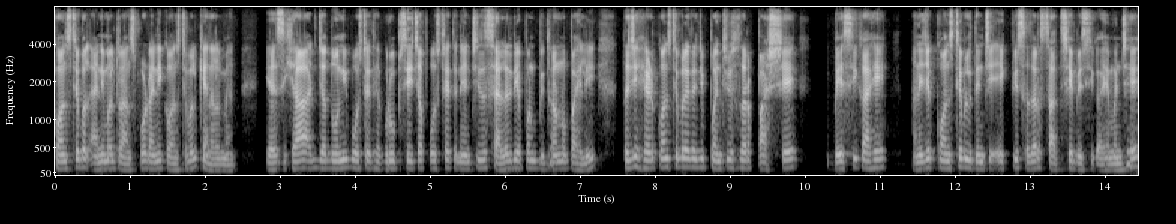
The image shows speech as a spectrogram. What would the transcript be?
कॉन्स्टेबल ॲनिमल ट्रान्सपोर्ट आणि कॉन्स्टेबल कॅनलमॅन यास ह्या ज्या दोन्ही पोस्ट आहेत ह्या ग्रुप सीच्या पोस्ट आहेत आणि यांची जर सॅलरी आपण मित्रांनो पाहिली तर जी हेड कॉन्स्टेबल आहे त्याची पंचवीस हजार पाचशे बेसिक आहे आणि जे कॉन्स्टेबल त्यांचे एकवीस हजार सातशे बेसिक आहे. म्हणजे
